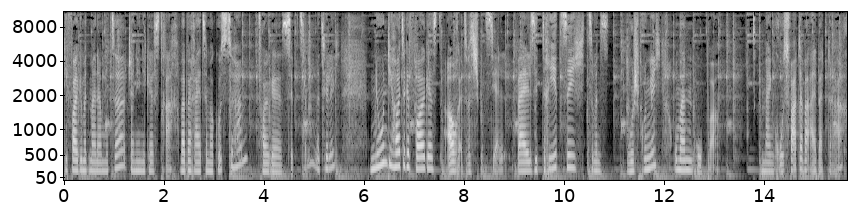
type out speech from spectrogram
Die Folge mit meiner Mutter, Jenny Nickels-Drach, war bereits im August zu hören. Folge 17 natürlich. Nun, die heutige Folge ist auch etwas speziell, weil sie dreht sich, zumindest ursprünglich um einen Opa. Mein Großvater war Albert Drach,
